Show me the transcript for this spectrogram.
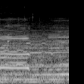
Happy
